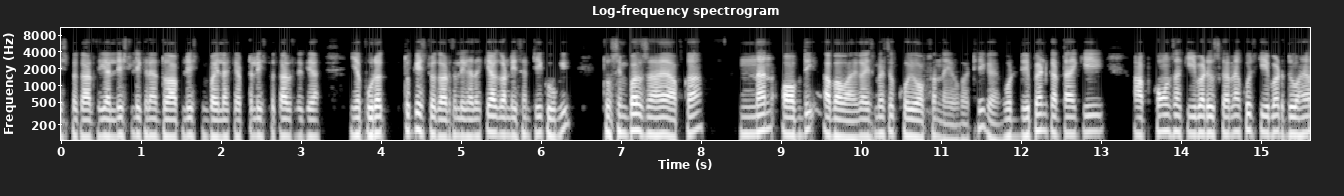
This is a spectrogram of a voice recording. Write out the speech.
इस प्रकार से, या लिस्ट लिख रहे हैं तो आप लिस्ट में पहला कैपिटल इस प्रकार से लिख दिया, या पूरा तो किस प्रकार से लिखा था, क्या कंडीशन ठीक होगी तो सिंपल सा है आपका नन ऑफ़ दी अबव आएगा, इसमें से कोई ऑप्शन नहीं होगा, ठीक है? वो डिपेंड करता है कि आप कौन सा कीवर्ड यूज़ कर रहे हैं। कुछ कीवर्ड जो है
